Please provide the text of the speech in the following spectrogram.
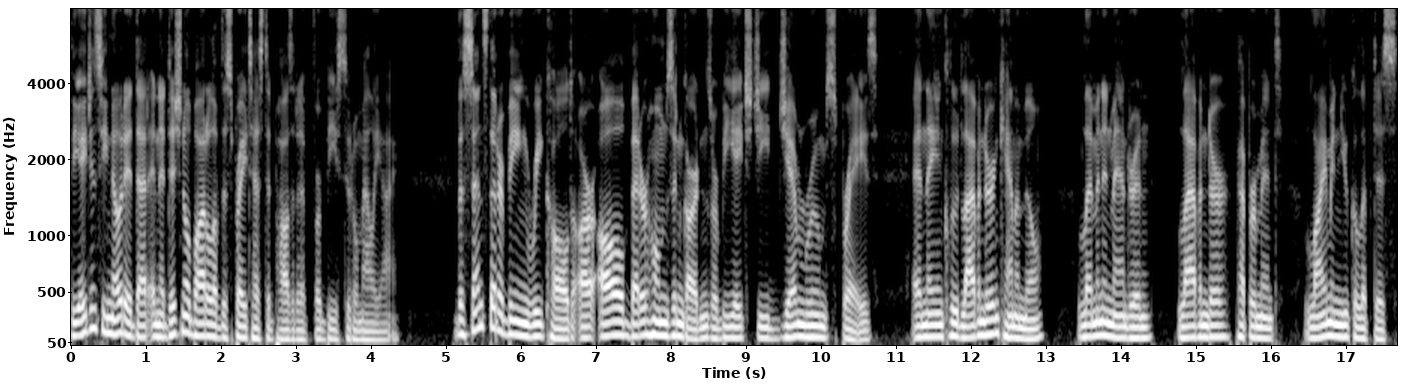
The agency noted that an additional bottle of the spray tested positive for B. pseudomallei. The scents that are being recalled are all Better Homes and Gardens or BHG Gem Room sprays, and they include lavender and chamomile, lemon and mandarin, lavender, peppermint, lime and eucalyptus,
